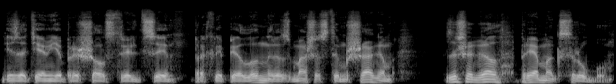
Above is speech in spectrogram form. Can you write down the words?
«Не затем я пришел, стрельцы», — прохрипел он и размашистым шагом зашагал прямо к срубу.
